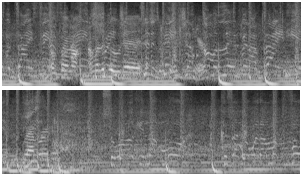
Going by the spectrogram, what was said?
I'm, not, I'm gonna go to this location here. Wherever it is. So I'm looking up more, cause I know what I'm up for.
